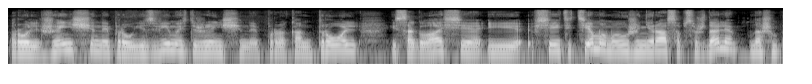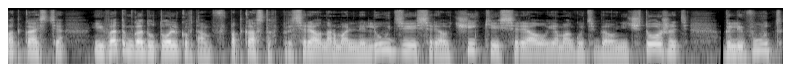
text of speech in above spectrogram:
роль женщины, про уязвимость женщины, про контроль и согласие, и все эти темы мы уже не раз обсуждали в нашем подкасте, и в этом году только там в подкастах про сериал «Нормальные люди», сериал «Чики», сериал «Я могу тебя уничтожить», «Голливуд».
